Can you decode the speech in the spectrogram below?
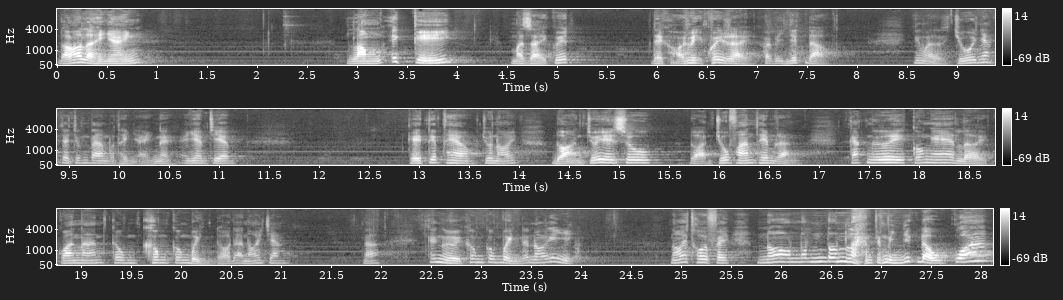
Đó là hình ảnh lòng ích kỷ mà giải quyết để khỏi bị quấy rầy, khỏi bị nhức đầu. Nhưng mà Chúa nhắc cho chúng ta một hình ảnh này. Anh em chị em, kế tiếp theo Chúa nói, đoạn Chúa Giêsu đoạn Chúa phán thêm rằng, các ngươi có nghe lời quan án công không công bình, đó đã nói chăng? Đó cái người không công bình đã nói cái gì? Nói thôi phải, nó nó nó làm cho mình nhức đầu quá.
